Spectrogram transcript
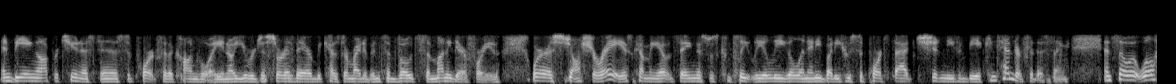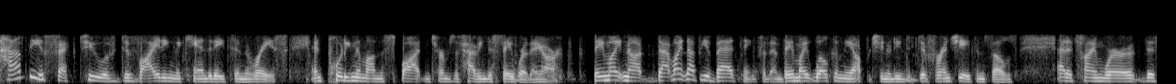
and being opportunist in his support for the convoy. You know, you were just sort of there because there might have been some votes, some money there for you. Whereas Jean Charest is coming out and saying this was completely illegal and anybody who supports that shouldn't even be a contender for this thing. And so it will have the effect, too, of dividing the candidates in the race and putting them on the spot in terms of having to say where they are. They might not, that might not be a bad thing for them. They might welcome the opportunity to differentiate themselves at a time where this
